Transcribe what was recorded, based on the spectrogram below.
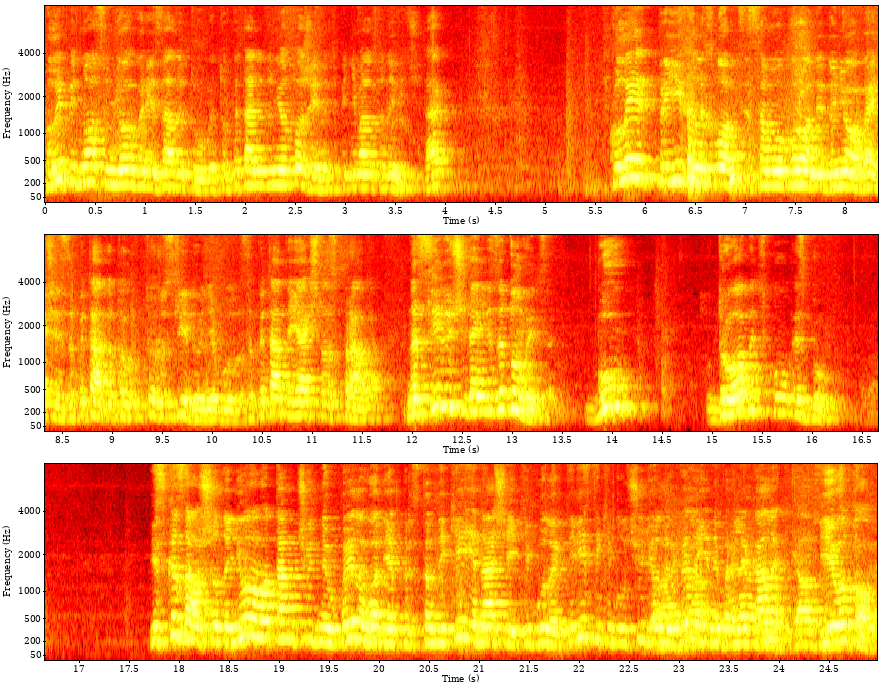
коли під носом в нього вирізали труби, то питання до нього теж є, ми то піднімали то не вічі, так? Коли приїхали хлопці з самооборони до нього ввечері запитати, то, то розслідування було, запитати, як йшла справа, на слідуючий день він задумається. Був в Дрогобицьку СБУ. І сказав, що на нього там чуть не вбили. От є представники, є наші, які були активісти, які були чуть його не вбили, її не перелякали. І ото.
